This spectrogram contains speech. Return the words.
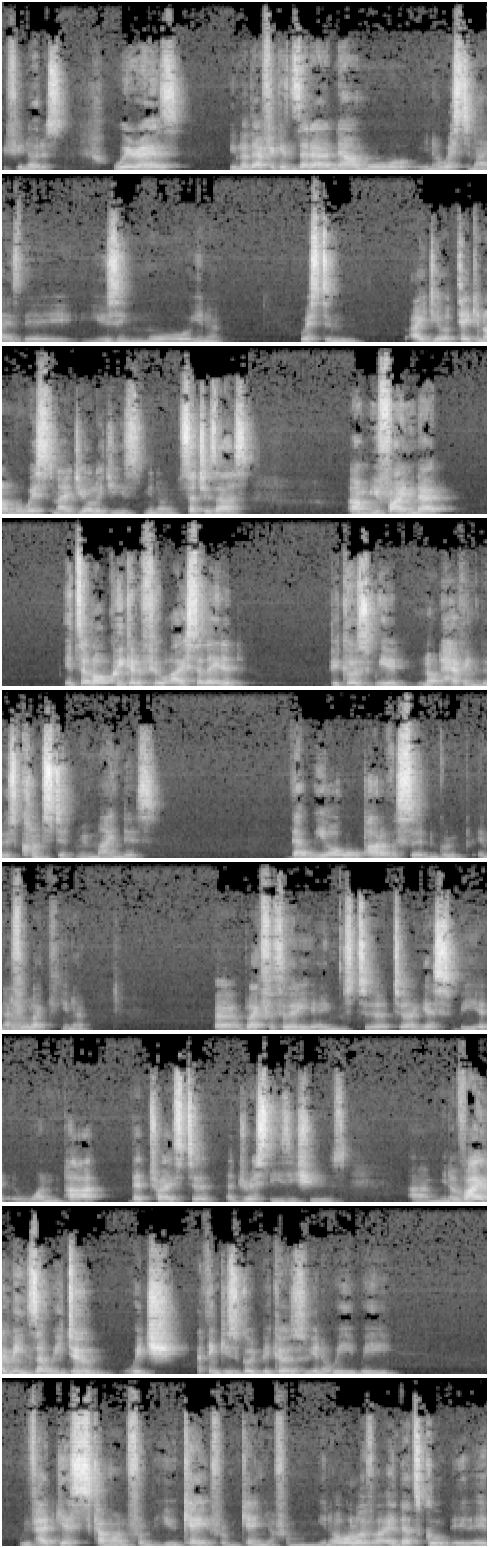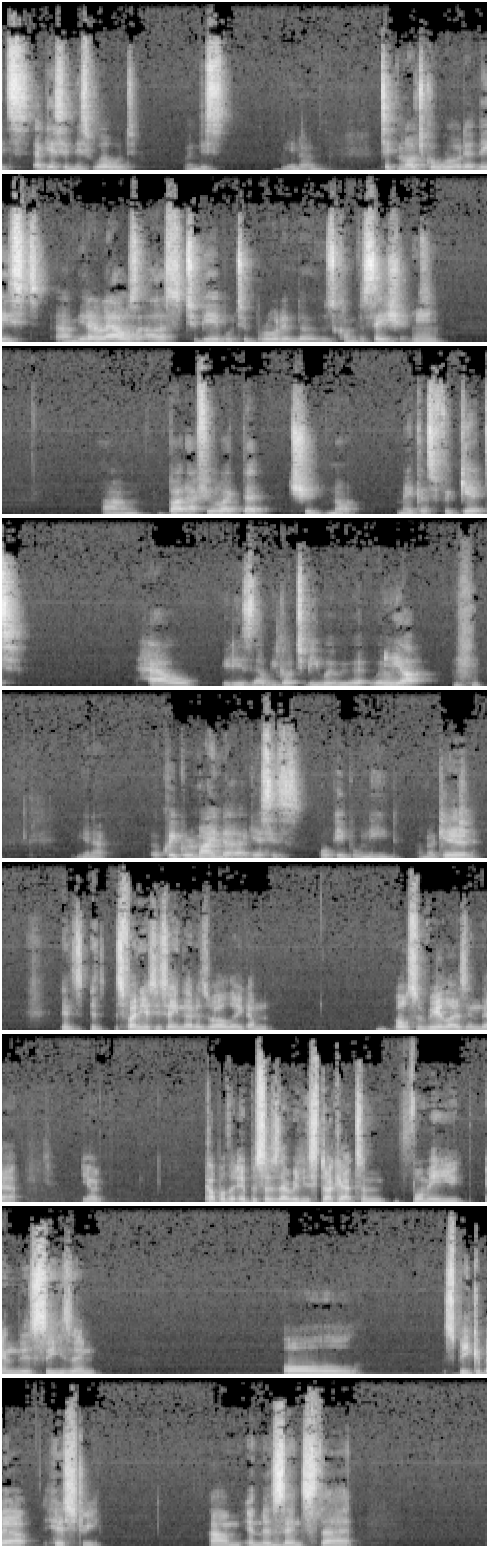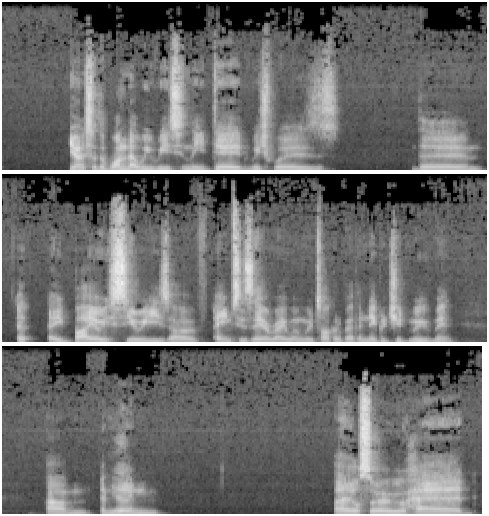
if you notice. Whereas, you know, the Africans that are now more, you know, westernized, they're using more, you know, Western idea, taking on more Western ideologies, you know, such as us. Um, you find that it's a lot quicker to feel isolated because we're not having those constant reminders that we are all part of a certain group. And I mm. feel like, you know, uh, Black for 30 aims to, to, I guess, be one part that tries to address these issues, um, you know, via the means that we do, which I think is good because, you know, we, we, we've had guests come on from the UK, from Kenya, from, you know, all over. And that's good. It, it's, I guess, in this world, in this, you know, technological world at least, um, it allows us to be able to broaden those conversations. Mm. Um, but I feel like that should not make us forget how it is that we got to be where we where mm. we are. you know, a quick reminder, I guess, is what people need on occasion. Yeah. It's it's funny as you're saying that as well. Like I'm also realizing that you know a couple of the episodes that really stuck out to for me in this season all speak about history um, in the mm. sense that you know, so the one that we recently did, which was the a, a bio series of Aimé Césaire, right? When we are talking about the negritude movement, um, and yeah. then I also had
